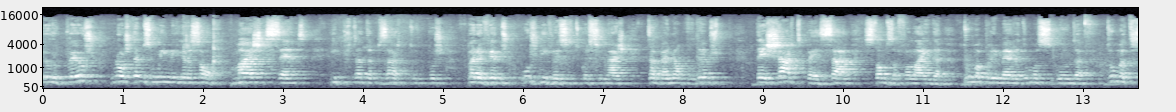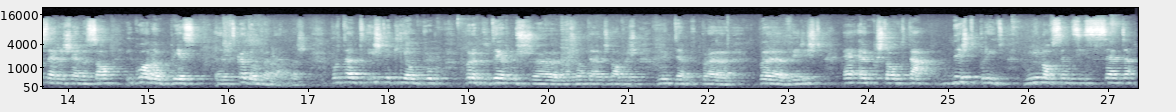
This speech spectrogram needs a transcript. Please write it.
europeus, nós temos uma imigração mais recente e, portanto, apesar de tudo, depois, para vermos os níveis educacionais, também não podemos deixar de pensar estamos a falar ainda de uma primeira, de uma segunda, de uma terceira geração e qual é o peso uh, de cada uma delas. Portanto, isto aqui é um pouco para podermos, nós não temos talvez muito tempo para, para ver isto, é a questão que está neste período de 1960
